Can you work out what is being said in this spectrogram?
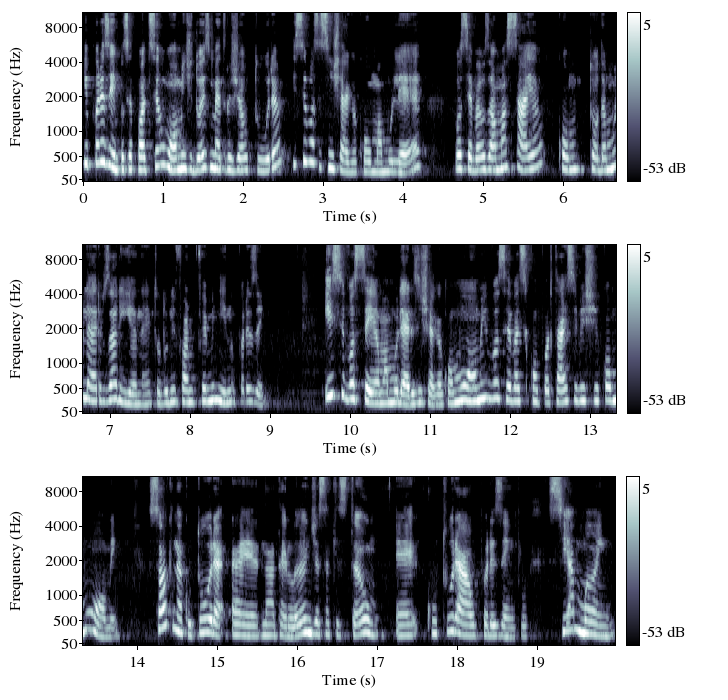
E, por exemplo, você pode ser um homem de dois metros de altura, e se você se enxerga como uma mulher, você vai usar uma saia como toda mulher usaria, né? Todo uniforme feminino, por exemplo. E se você é uma mulher e se enxerga como homem, você vai se comportar e se vestir como homem. Só que na cultura, é, na Tailândia, essa questão é cultural, por exemplo. Se a mãe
